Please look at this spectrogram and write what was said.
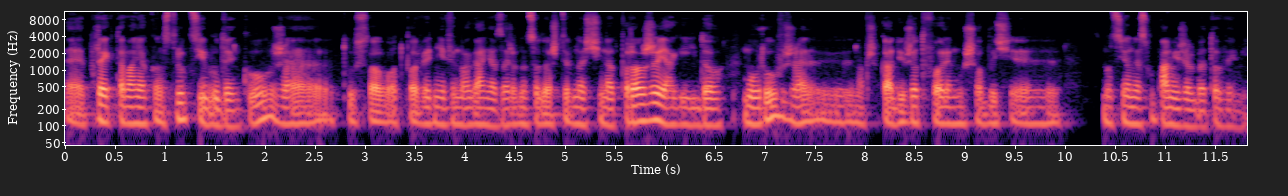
e, projektowania konstrukcji budynku, że tu są odpowiednie wymagania zarówno co do sztywności nadporoży, jak i do murów, że e, na przykład już otwory muszą być wzmocnione słupami żelbetowymi.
